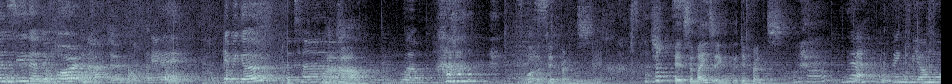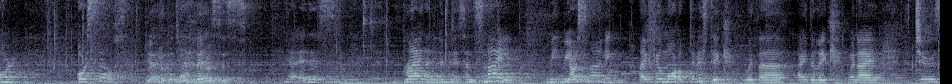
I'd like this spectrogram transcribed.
and see the before and after. Okay? Here we go. Wow. Well, What a difference. it's amazing, the difference. Yeah, I think we are more ourselves. yeah, look at your Yeah. faces. Yeah, it is bright and luminous and smile. We, we are smiling. I feel more optimistic with uh, idyllic when I choose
